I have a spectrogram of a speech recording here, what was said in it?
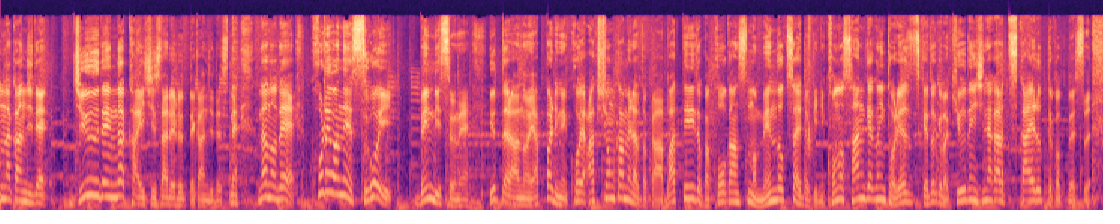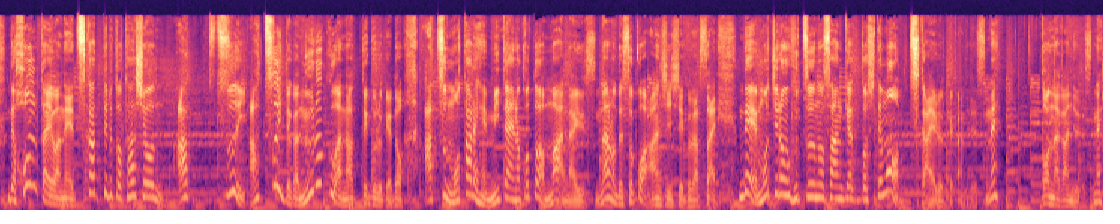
んな感じで充電が開始されるって感じですね。なのでこれはねすごい便利っすよね。言ったらあのやっぱりねこういうアクションカメラとかバッテリーとか交換するのめんどくさい時にこの三脚にとりあえずつけとけば給電しながら使えるってことです。で本体はね使ってると多少あっ熱い熱いというかぬるくはなってくるけど熱持たれへんみたいなことはまあないです。なのでそこは安心してください。でもちろん普通の三脚としても使えるって感じですね。こんな感じですね。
